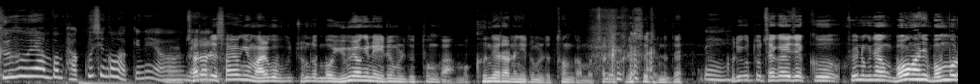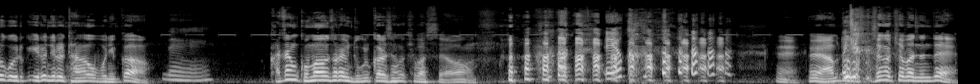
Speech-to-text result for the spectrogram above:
그 후에 한번 바꾸신 것 같긴 해요. 네, 차라리 네. 서영이 말고 좀 더 뭐 유명인의 이름을 넣던가, 뭐 근혜라는 이름을 넣던가, 뭐 차라리 그랬어야 됐는데. 네. 그리고 또 제가 이제 그 저희는 그냥 멍하니 못 모르고 이렇게 이런 일을 당하고 보니까 네. 가장 고마운 사람이 누굴까를 생각해봤어요. 에어컨 예, 예, 아무튼 생각해봤는데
